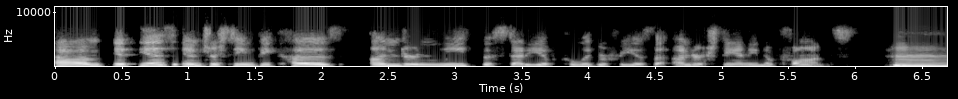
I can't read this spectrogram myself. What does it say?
um, it is interesting because underneath the study of calligraphy is the understanding of fonts. Hmm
